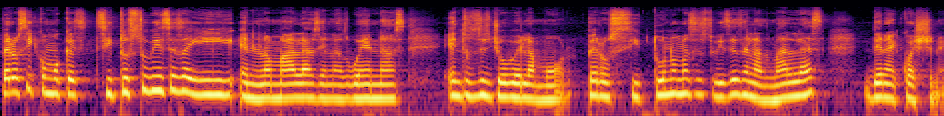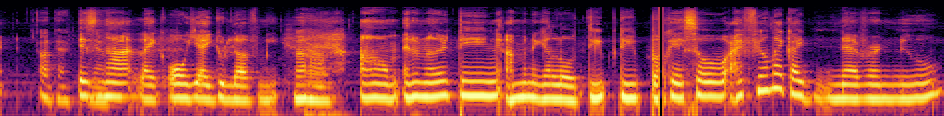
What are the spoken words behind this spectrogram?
Pero sí, como que si tú estuvieses ahí en las malas y en las buenas, entonces yo veo el amor. Pero si tú nomás estuvieses en las malas, then I question it. Okay. It's yeah. not like, oh yeah, you love me. Uh-huh. Um, and another thing, I'm gonna get a little deep, deep. Okay, so I feel like I never knew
